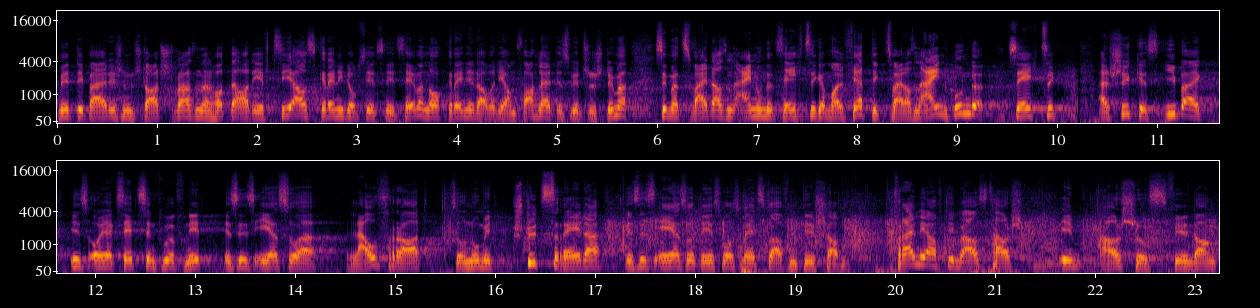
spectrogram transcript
mit den bayerischen Staatsstraßen, dann hat der ADFC ausgerechnet, habe sie jetzt nicht selber nachgerechnet, aber die haben Fachleute, das wird schon stimmen, sind wir 2160 einmal fertig. 2160. Ein schickes E-Bike ist euer Gesetzentwurf nicht. Es ist eher so ein Laufrad, so nur mit Stützräder. Das ist eher so das, was wir jetzt da auf dem Tisch haben. Ich freue mich auf den Austausch im Ausschuss. Vielen Dank.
